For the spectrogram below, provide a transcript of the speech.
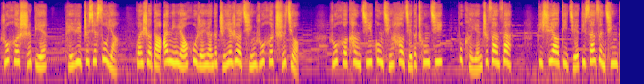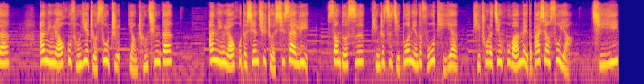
如何识别、培育这些素养？关涉到安宁疗护人员的职业热情如何持久？如何抗击共情浩劫的冲击？不可言之泛泛，必须要缔结第三份清单——安宁疗护从业者素质养成清单。安宁疗护的先驱者西塞利·桑德斯凭着自己多年的服务体验，提出了近乎完美的八项素养：其一，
